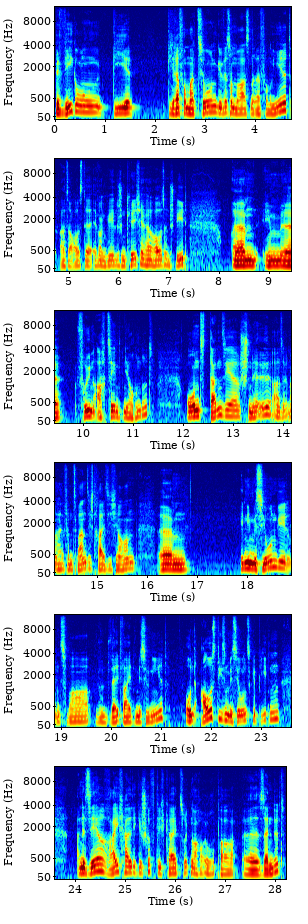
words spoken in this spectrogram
Bewegung, die die Reformation gewissermaßen reformiert, also aus der evangelischen Kirche heraus entsteht, ähm, im äh, frühen 18. Jahrhundert und dann sehr schnell, also innerhalb von 20, 30 Jahren, ähm, in die Mission geht und zwar weltweit missioniert und aus diesen Missionsgebieten eine sehr reichhaltige Schriftlichkeit zurück nach Europa äh, sendet,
